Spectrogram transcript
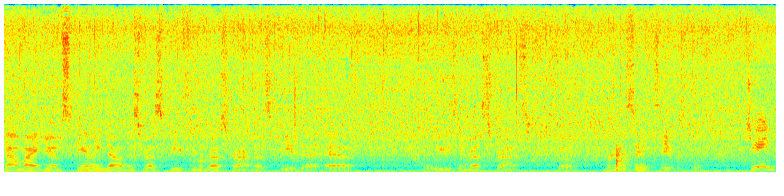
Now, mind you, I'm scaling down this recipe from a restaurant recipe that I have that I use in restaurants. So we're going to say a tablespoon. Change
